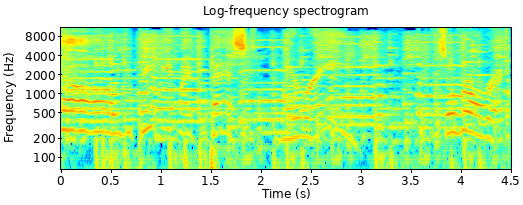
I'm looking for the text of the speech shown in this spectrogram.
No, you beat me at my best. My reign. It's over already.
